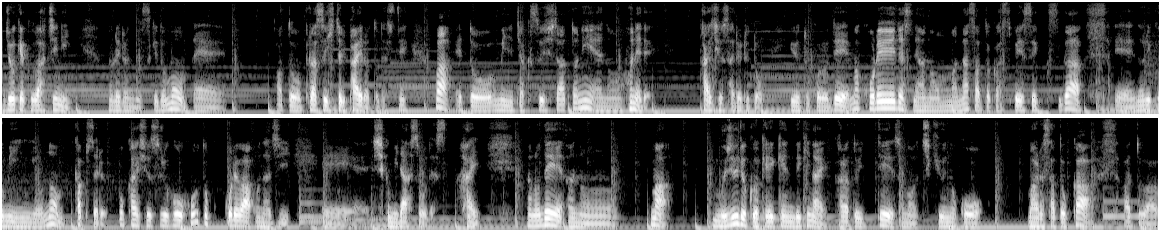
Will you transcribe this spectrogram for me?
ー、乗客が8人乗れるんですけども、えー、あと、プラス1人パイロットですね、は、えっと、海に着水した後に、あの船で回収されるというところで、まあ、これですね、あの、まあ、NASA とかスペース X が、えー、乗組員用のカプセルを回収する方法と、これは同じ、えー、仕組みだそうです。はい。なので、あのー、まあ、無重力が経験できないからといって、その地球のこう、丸さとか、あとは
